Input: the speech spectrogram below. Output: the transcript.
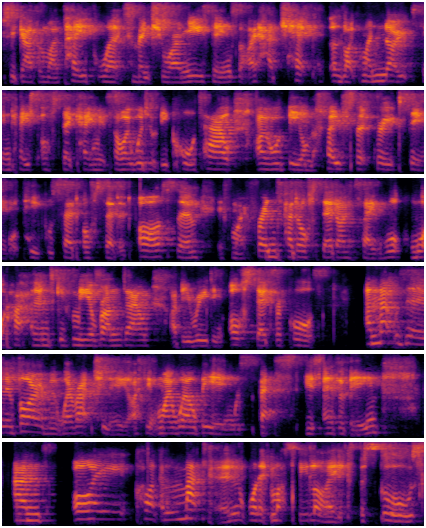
to gather my paperwork to make sure I knew things that I had checked, uh, like my notes in case Ofsted came in, so I wouldn't be caught out. I would be on the Facebook group seeing what people said Ofsted had asked them. If my friends had Ofsted, I'd say, what, what happened? Give me a rundown. I'd be reading Ofsted reports. And that was in an environment where actually I think my well-being was the best it's ever been. And I can't imagine what it must be like for schools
